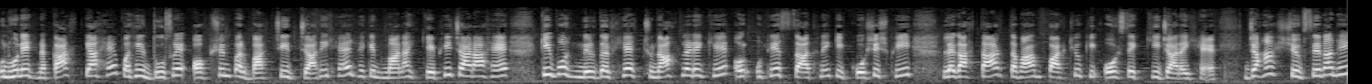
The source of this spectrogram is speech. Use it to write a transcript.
उन्होंने नकार किया है। वहीं दूसरे ऑप्शन पर बातचीत जारी है, लेकिन माना यह भी जा रहा है कि वो निर्दलीय चुनाव लड़ेंगे और उन्हें साधने की कोशिश भी लगातार तमाम पार्टियों की ओर से की जा रही है। जहाँ शिवसेना ने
